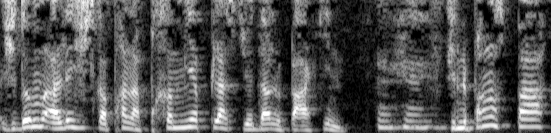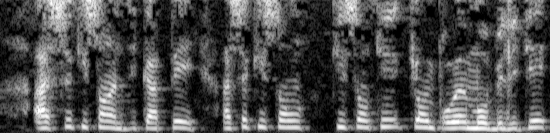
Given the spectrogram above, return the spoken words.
je dois aller jusqu'à prendre la première place dans le parking. Mhm. Je ne pense pas à ceux qui sont handicapés, à ceux qui, sont, qui, sont, qui, qui ont un problème de mobilité.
